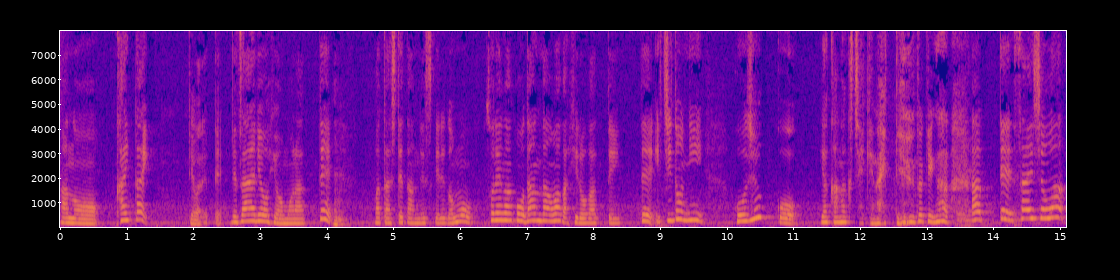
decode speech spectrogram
あの買いたいって言われてで材料費をもらって渡してたんですけれどもそれがこうだんだん輪が広がっていって一度に50個焼かなくちゃいけないっていう時があって最初は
